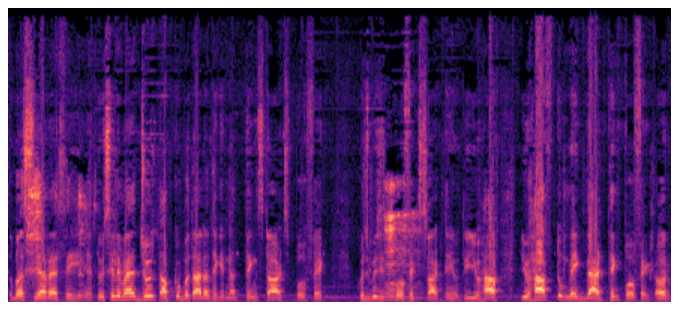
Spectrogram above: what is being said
तो बस यार ऐसे ही है। तो इसीलिए मैं जो आपको बता रहा था कि नथिंग स्टार्ट्स परफेक्ट कुछ भी चीज़ परफेक्ट। स्टार्ट नहीं होती। You have you have to make that thing perfect और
